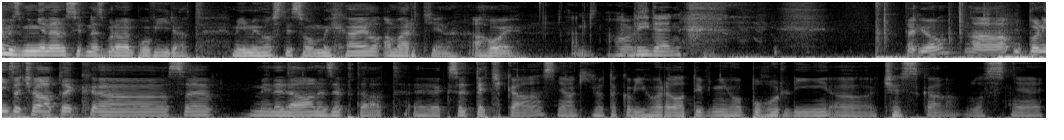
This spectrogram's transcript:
Všem zmíněném si dnes budeme povídat. Mými hosty jsou Michail a Martin. Ahoj. Ahoj. Dobrý den. Tak jo, na úplný začátek uh, se mi nedá nezeptat, jak se teďka z nějakého takového relativního pohodlí uh, Česka vlastně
